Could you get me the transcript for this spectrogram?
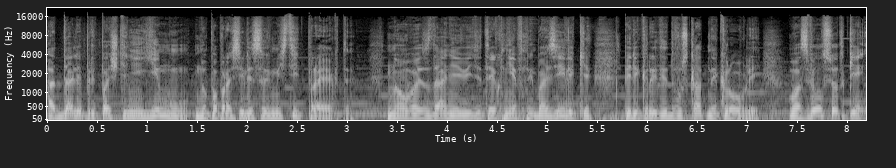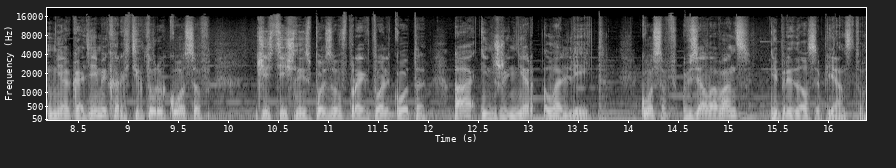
отдали предпочтение ему, но попросили совместить проекты. Новое здание в виде трехнефтной базилики, перекрытой двускатной кровлей, возвел все-таки не академик архитектуры Косов, частично использовав проект Валькота, а инженер Лалейт. Косов взял аванс и предался пьянству.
